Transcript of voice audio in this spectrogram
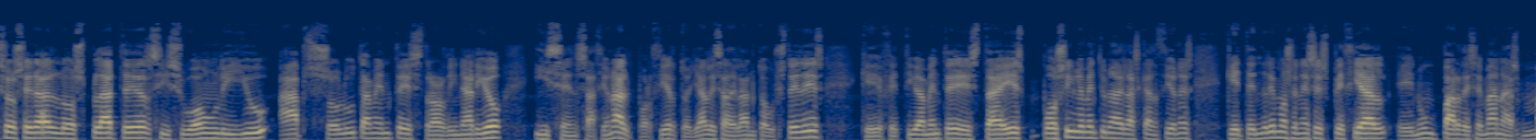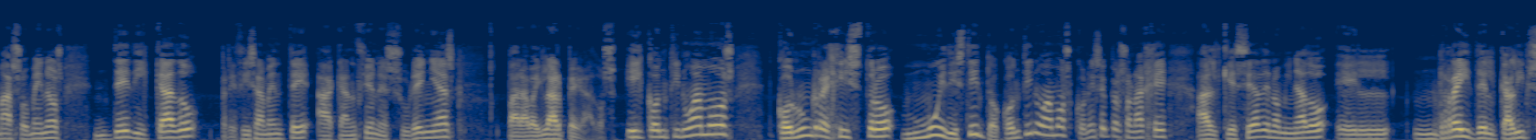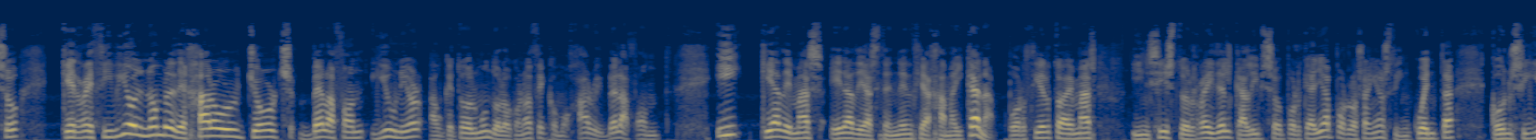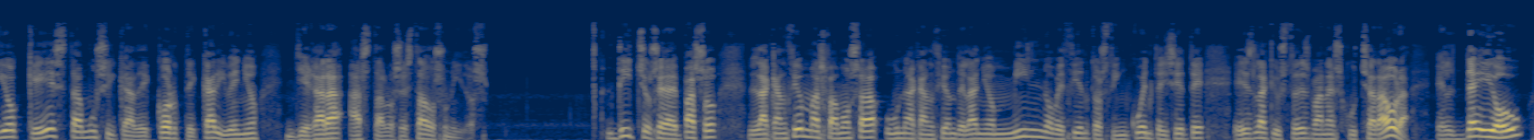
Esos eran los Platters y su Only You, absolutamente extraordinario y sensacional. Por cierto, ya les adelanto a ustedes que efectivamente esta es posiblemente una de las canciones que tendremos en ese especial en un par de semanas más o menos, dedicado precisamente a canciones sureñas para bailar pegados. Y continuamos con un registro muy distinto. Continuamos con ese personaje al que se ha denominado el rey del calipso, que recibió el nombre de Harold George Belafonte Jr., aunque todo el mundo lo conoce como Harry Belafonte, y que además era de ascendencia jamaicana. Por cierto, además, insisto, el rey del calipso, porque allá por los años 50 consiguió que esta música de corte caribeño llegara hasta los Estados Unidos. Dicho sea de paso, la canción más famosa, una canción del año 1957, es la que ustedes van a escuchar ahora, el Day O,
